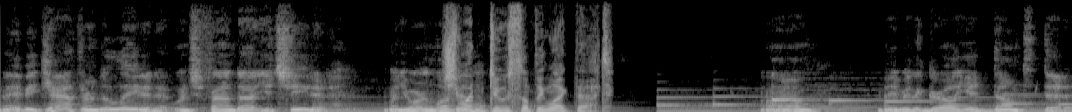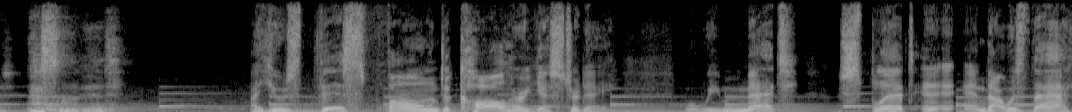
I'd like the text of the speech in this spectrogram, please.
Maybe Catherine deleted it when she found out you cheated. When you weren't looking? She wouldn't do something like that. Well, maybe the girl you dumped did it. That's not it. I used this phone to call her yesterday. We met, split, and, and that was that.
